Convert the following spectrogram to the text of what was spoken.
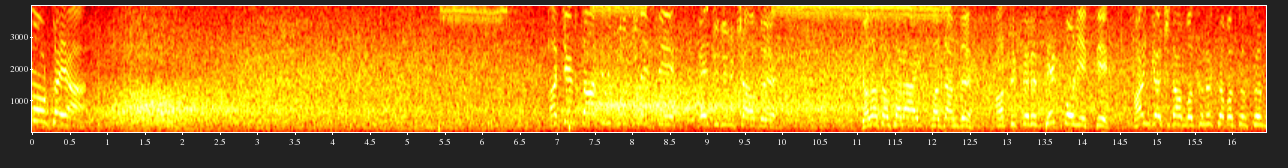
Tam ortaya. Hakem saatini kontrol etti ve düdüğünü çaldı. Galatasaray kazandı. Attıkları tek gol yetti. Hangi açıdan bakılırsa bakılsın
